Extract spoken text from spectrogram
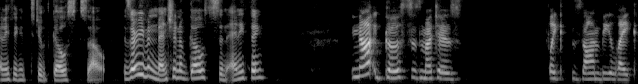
anything to do with ghosts. So, is there even mention of ghosts in anything? Not ghosts as much as like zombie-like,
